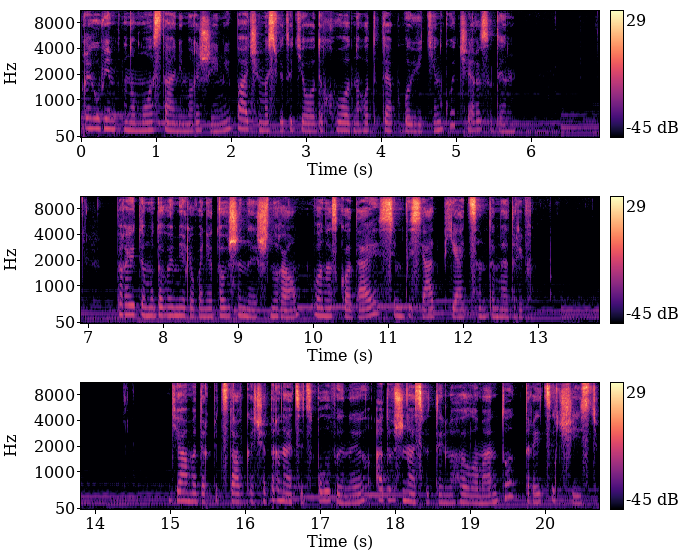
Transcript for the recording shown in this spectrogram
При увімкненому останньому режимі бачимо світодіоди холодного та теплого відтінку через один. Перейдемо до вимірювання довжини шнура, вона складає 75 см. Діаметр підставки 14,5, а довжина світильного елементу 36.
